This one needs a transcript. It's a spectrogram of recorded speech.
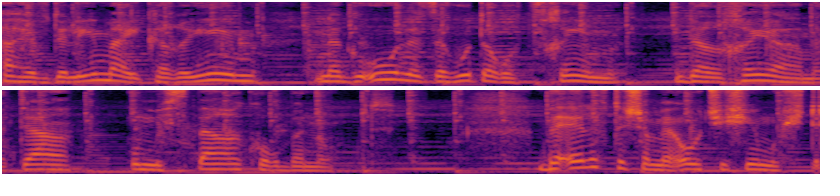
ההבדלים העיקריים נגעו לזהות הרוצחים, דרכי ההמתה ומספר הקורבנות. ב-1962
